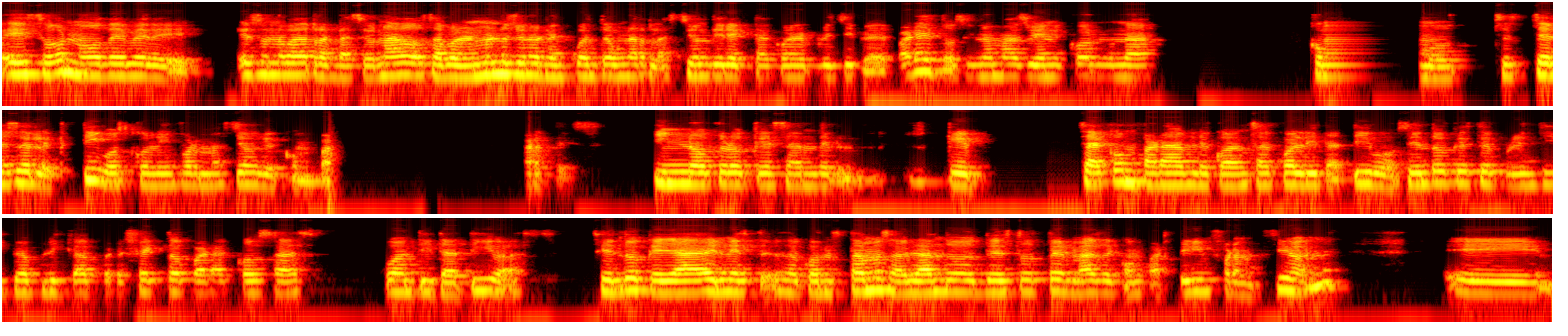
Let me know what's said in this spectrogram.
eso no debe de, eso no va relacionado, o sea, por lo menos yo no le encuentro una relación directa con el principio de Pareto, sino más bien con una, como ser selectivos con la información que compartes. Y no creo que sean del, que sea comparable cuando sea cualitativo. Siento que este principio aplica perfecto para cosas cuantitativas. Siento que ya en este, cuando estamos hablando de estos temas de compartir información, eh,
